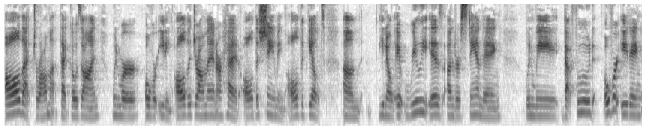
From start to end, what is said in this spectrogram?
all that drama that goes on when we're overeating, all the drama in our head, all the shaming, all the guilt, um, you know, it really is understanding when we that food overeating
